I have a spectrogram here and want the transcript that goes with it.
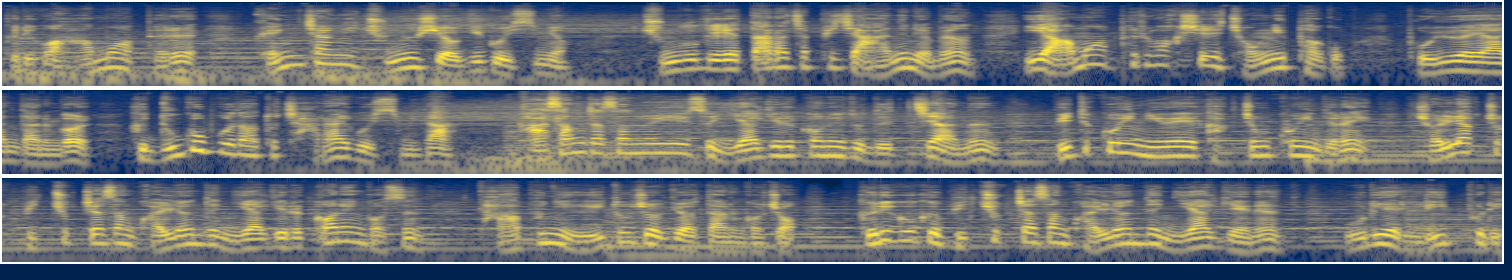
그리고 암호화폐를 굉장히 중요시 여기고 있으며 중국에게 따라잡히지 않으려면 이 암호화폐를 확실히 정립하고 보유해야 한다는 걸 그 누구보다도 잘 알고 있습니다. 가상자산 회의에서 이야기를 꺼내도 늦지 않은 비트코인 이외의 각종 코인들의 전략적 비축자산 관련된 이야기를 꺼낸 것은 다분히 의도적이었다는 거죠. 그리고 그 비축자산 관련된 이야기에는 우리의 리플이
